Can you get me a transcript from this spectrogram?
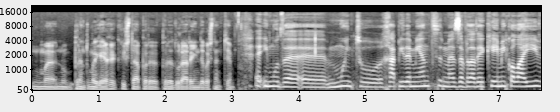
numa, numa, perante uma guerra que está para, para durar ainda bastante tempo. E muda muito rapidamente, mas a verdade é que em Mykolaiv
